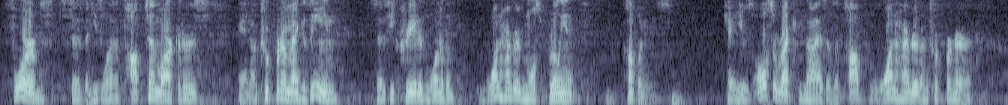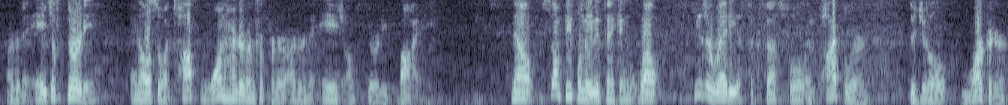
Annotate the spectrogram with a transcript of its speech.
Forbes says that he's one of the top 10 marketers, and Entrepreneur Magazine says he created one of the 100 most brilliant companies. Okay, he was also recognized as a top 100 entrepreneur under the age of 30 and also a top 100 entrepreneur under the age of 35. Now, some people may be thinking, well, he's already a successful and popular digital marketer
